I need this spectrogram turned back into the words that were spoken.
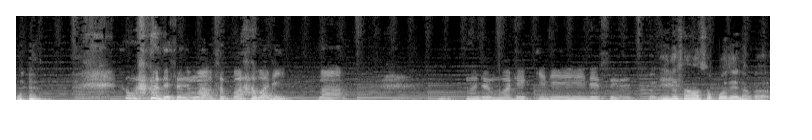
そうですね。まあそこは割り、まあ、まあでも割り切りですね。飯田さんはそこでなんか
